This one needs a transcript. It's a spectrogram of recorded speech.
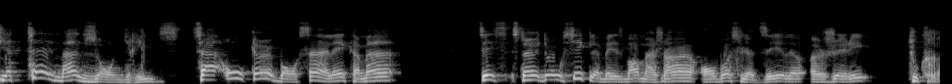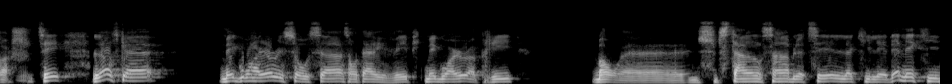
il y a tellement de zones grises. Ça n'a aucun bon sens, Alain, comment... C'est un dossier que le baseball majeur, on va se le dire, là, a géré tout croche. sais, lorsque McGuire et Sosa sont arrivés, puis que McGuire a pris bon, euh, une substance, semble-t-il, qui l'aidait, mais qui,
